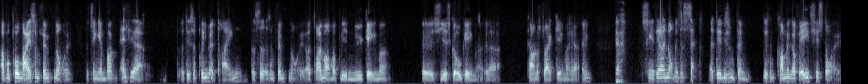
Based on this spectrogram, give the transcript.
apropos mig som 15-årig, så tænker jeg, hvor alt det her, og det er så primært drenge, der sidder som 15-årige og drømmer om at blive den nye gamer, øh, CSGO-gamer, eller Counter-Strike-gamer her, ikke? Ja. Så tænker jeg, det er enormt interessant, at det er ligesom den, det er sådan coming of age historie.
